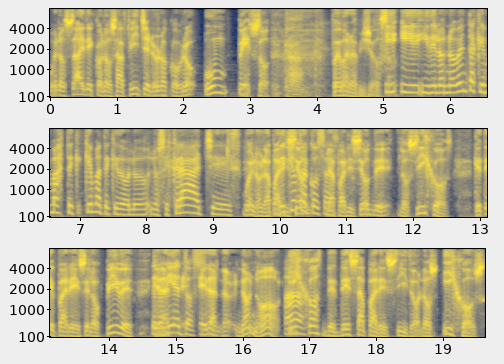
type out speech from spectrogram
Buenos Aires con los afiches, no nos cobró un peso. Fue maravilloso. Y, y, y de los 90, ¿qué más te, qué más te quedó? Los, los scratches. Bueno, la ¿De qué aparición, otra cosa? la aparición de los hijos, ¿qué te parece? Los pibes. De los nietos. Eran, no, no, Ah. hijos de desaparecidos, los hijos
